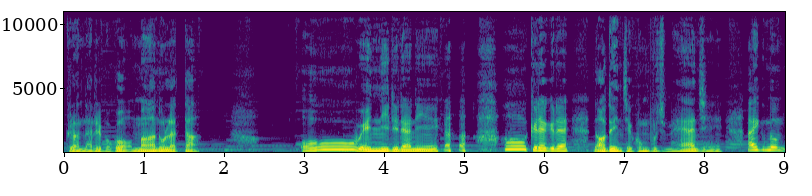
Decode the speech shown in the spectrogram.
그런 나를 보고 엄마가 놀랐다. 오, 웬일이라니. 어, 그래, 그래. 너도 이제 공부 좀 해야지. 아이, 그럼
